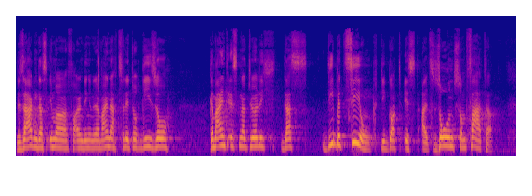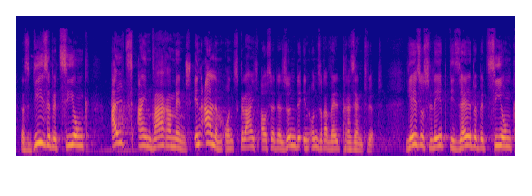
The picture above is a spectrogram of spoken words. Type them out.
Wir sagen das immer, vor allen Dingen in der Weihnachtsliturgie so, Gemeint ist natürlich, dass die Beziehung, die Gott ist als Sohn zum Vater, dass diese Beziehung als ein wahrer Mensch in allem uns gleich außer der Sünde in unserer Welt präsent wird. Jesus lebt dieselbe Beziehung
